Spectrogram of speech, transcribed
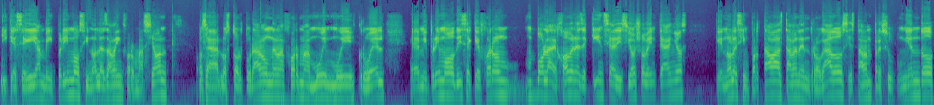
y que seguían mi primos y no les daba información. O sea, los torturaron de una forma muy, muy cruel. Eh, mi primo dice que fueron bola de jóvenes de 15 a 18, 20 años que no les importaba, estaban endrogados y estaban presumiendo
